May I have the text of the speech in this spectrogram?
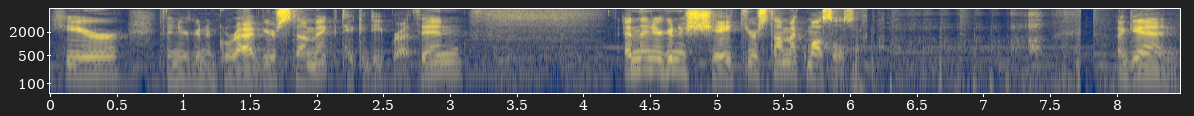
here, then you're gonna grab your stomach, take a deep breath in, and then you're gonna shake your stomach muscles. Again.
